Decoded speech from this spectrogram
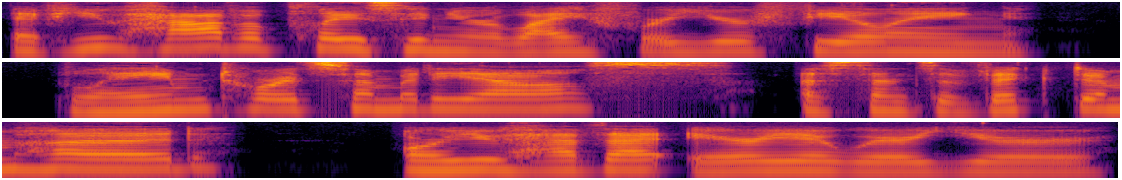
If you have a place in your life where you're feeling blame towards somebody else, a sense of victimhood, or you have that area where you're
